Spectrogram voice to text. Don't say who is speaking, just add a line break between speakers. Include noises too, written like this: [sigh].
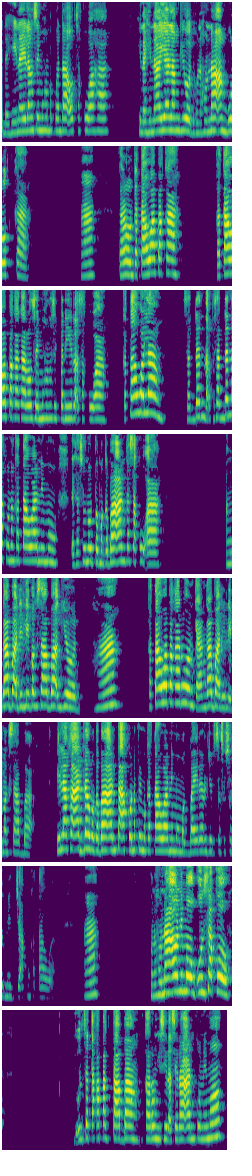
Hinahinay lang sa imong pagpandaot sa kuha ha. Hinahinaya lang gyud, hunahuna ang burot ka. Ha? Karon katawa pa ka. Katawa pa ka karon sa imong panira sa kuha. Katawa lang. Sagdan pasagdan ako ng katawa nimo. Kay sa sunod pag magabaan ka sa kuha, ang gaba dili magsaba gyud. Ha? Katawa pa karon kay ang gaba dili magsaba. Pila ka adlaw magabaan ka ako na po'y magkatawa nimo mag-viral jud sa social media akong katawa. Ha? Hunahunaon nimo og unsa ko. Unsa ta kapagtabang karon gisira-siraan ko nimo.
